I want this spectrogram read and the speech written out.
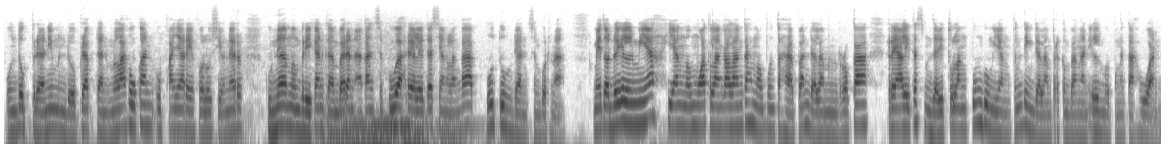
untuk berani mendobrak dan melakukan upaya revolusioner guna memberikan gambaran akan sebuah realitas yang lengkap, utuh, dan sempurna. Metode ilmiah yang memuat langkah-langkah maupun tahapan dalam meneroka realitas menjadi tulang punggung yang penting dalam perkembangan ilmu pengetahuan.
